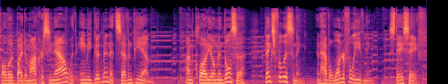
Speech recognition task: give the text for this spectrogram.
followed by Democracy Now! with Amy Goodman at 7 p.m. I'm Claudio Mendonça. Thanks for listening, and have a wonderful evening. Stay safe.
